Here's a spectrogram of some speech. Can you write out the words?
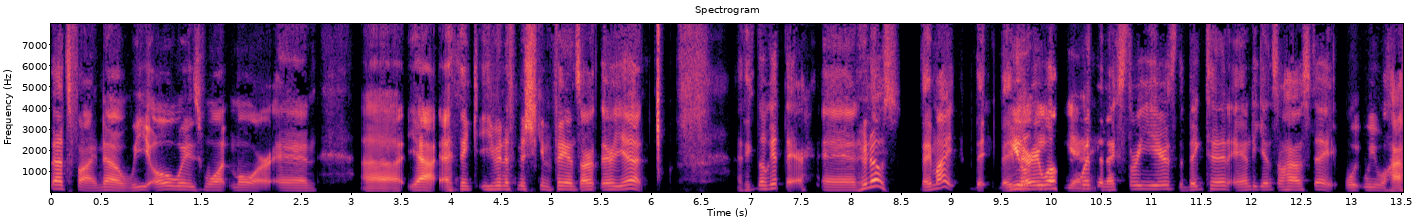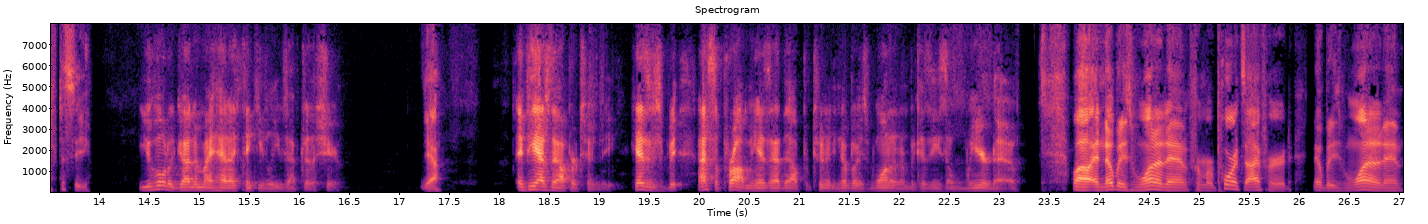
that's fine. No, we always want more, and uh, yeah, I think even if Michigan fans aren't there yet, I think they'll get there. And who knows? They might. They, they you, very well yeah. win the next three years, the Big Ten and against Ohio State. We, we, will have to see. You hold a gun in my head. I think he leaves after this year. Yeah. If he has the opportunity, he hasn't. That's the problem. He hasn't had the opportunity. Nobody's wanted him because he's a weirdo. Well, and nobody's wanted him from reports I've heard. Nobody's wanted him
